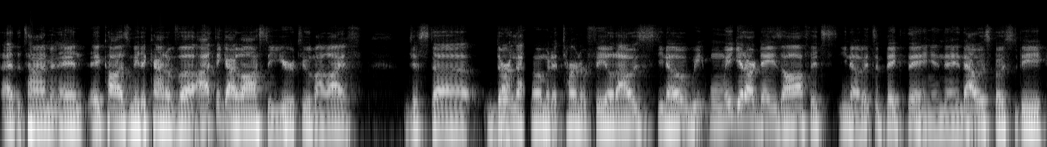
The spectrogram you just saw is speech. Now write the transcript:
at the time, and and it caused me to kind of uh, I think I lost a year or two of my life just uh, during oh. that moment at Turner Field, I was, you know, we when we get our days off, it's you know, it's a big thing, and and that was supposed to be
